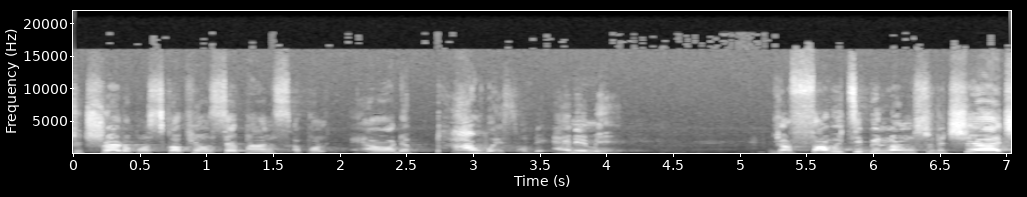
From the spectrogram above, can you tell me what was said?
to tread upon scorpions, serpents, upon all the powers of the enemy. Your authority belongs to the church.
